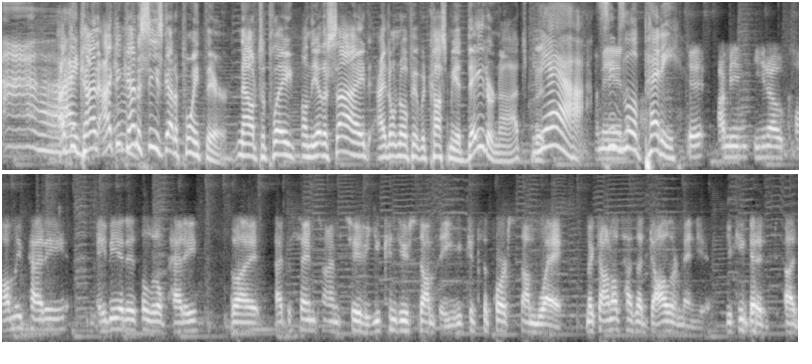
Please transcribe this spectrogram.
I can kind of I can kind of see he's got a point there. Now to play on the other side, I don't know if it would cost me a date or not. But yeah, I mean- seems a little petty. It, I mean, you know, call me petty. Maybe it is a little petty, but at the same time, too, you can do something. You can support some way. McDonald's has a dollar menu. You can get a a,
